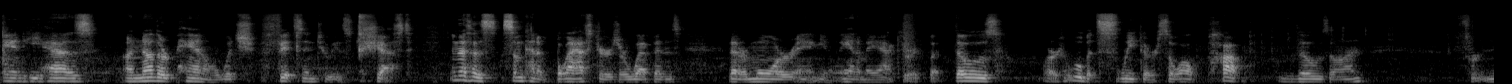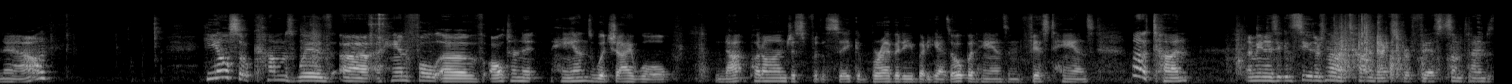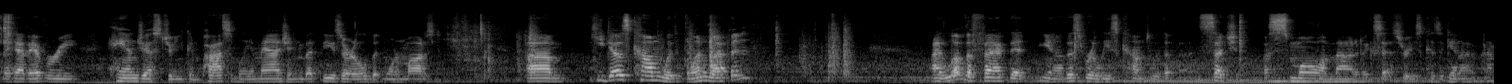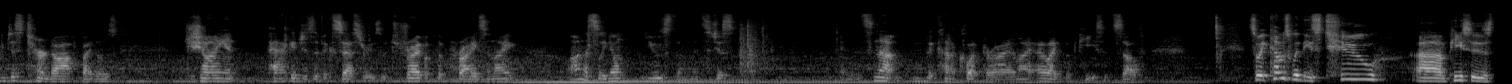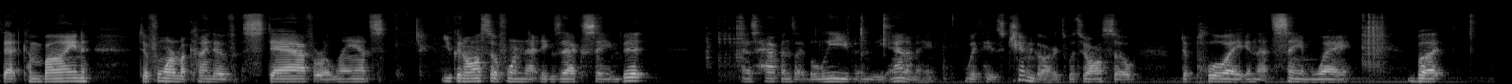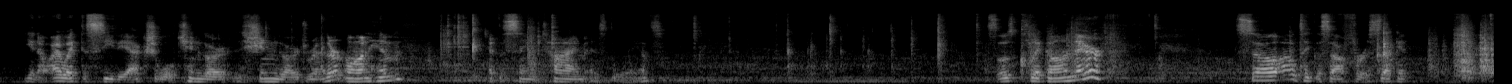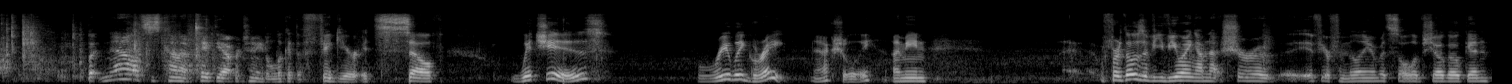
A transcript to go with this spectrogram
And he has another panel which fits into his chest. And this has some kind of blasters or weapons that are more eh, you know, anime accurate, but those are a little bit sleeker, so I'll pop those on for now. He also comes with uh, a handful of alternate hands, which I will not put on just for the sake of brevity, but he has open hands and fist hands. Not a ton. I mean, as you can see, there's not a ton of extra fists. Sometimes they have every hand gesture you can possibly imagine, but these are a little bit more modest. Um, he does come with one weapon. I love the fact that you know this release comes with a, such a small amount of accessories because again I, I'm just turned off by those giant packages of accessories which drive up the price and I honestly don't use them. It's just it's not the kind of collector I am. I, I like the piece itself. So it comes with these two um, pieces that combine to form a kind of staff or a lance. You can also form that exact same bit as happens, I believe, in the anime with his chin guards, which also deploy in that same way. But you know, I like to see the actual chin guard, shin guards rather, on him at the same time as the lance. So let's click on there. So I'll take this off for a second. But now let's just kind of take the opportunity to look at the figure itself, which is really great, actually. I mean, for those of you viewing, I'm not sure if you're familiar with Soul of Chogokin,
